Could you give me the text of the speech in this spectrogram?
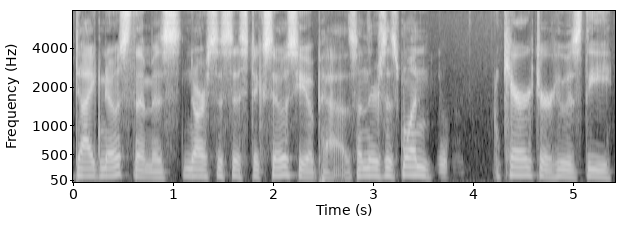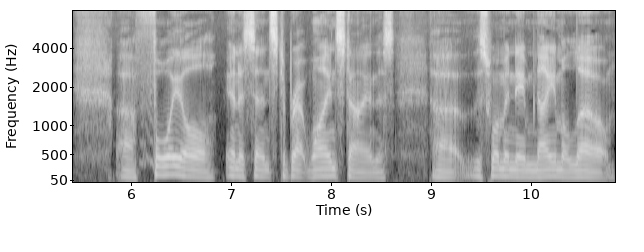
diagnose them as narcissistic sociopaths. And there's this one character who is the uh, foil, in a sense, to Bret Weinstein. This uh, this woman named Naima Lowe,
